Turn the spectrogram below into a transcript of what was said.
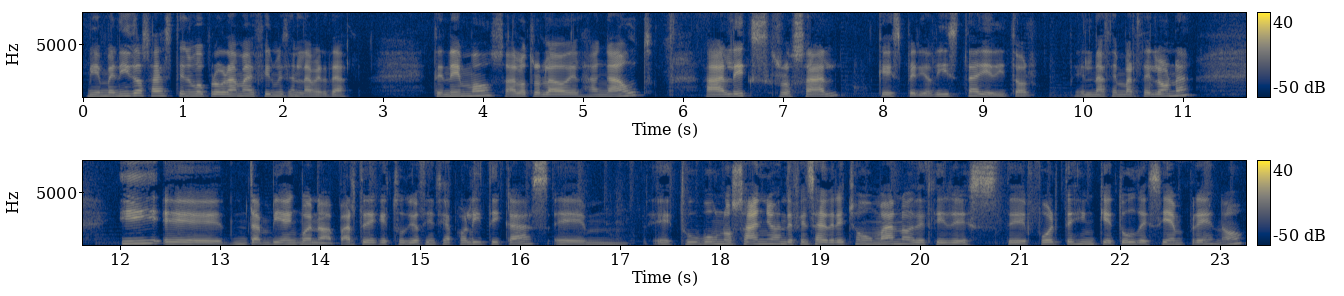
bienvenidos a este nuevo programa de Firmes en la Verdad. Tenemos al otro lado del Hangout a Alex Rosal, que es periodista y editor. Él nace en Barcelona y eh, también, bueno, aparte de que estudió ciencias políticas, em, estuvo unos años en defensa de derechos humanos, es decir, es de fuertes inquietudes siempre, ¿no?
